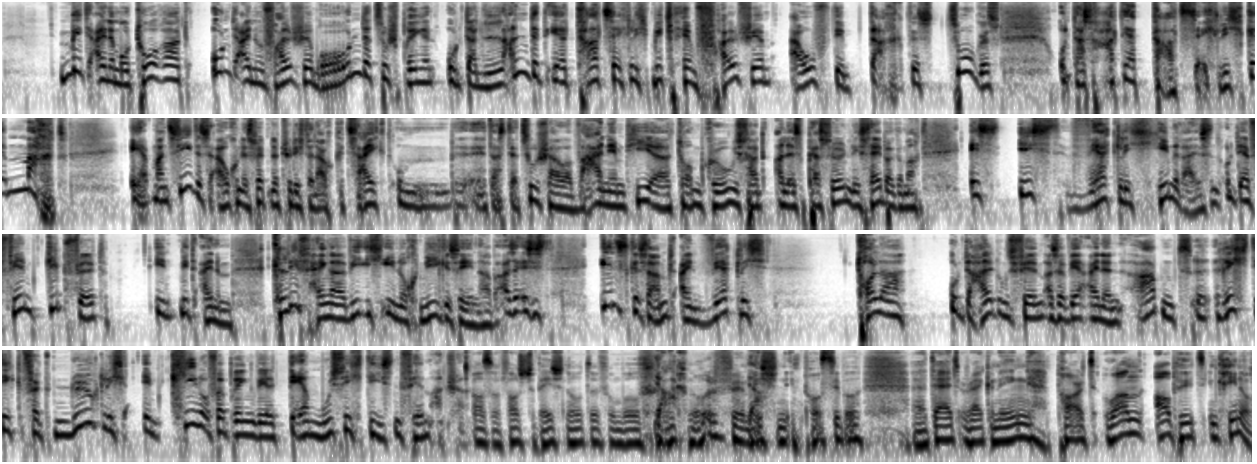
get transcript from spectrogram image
mit einem Motorrad und einem Fallschirm runterzuspringen und dann landet er tatsächlich mit dem Fallschirm auf dem Dach des Zuges und das hat er tatsächlich gemacht. Er, man sieht es auch und es wird natürlich dann auch gezeigt, um äh, dass der Zuschauer wahrnimmt, hier Tom Cruise hat alles persönlich selber gemacht. Es ist wirklich hinreißend und der Film gipfelt in, mit einem Cliffhanger, wie ich ihn noch nie gesehen habe. Also es ist insgesamt ein wirklich toller Unterhaltungsfilm. Also wer einen Abend äh, richtig vergnüglich im Kino verbringen will, der muss sich diesen Film anschauen. Also fast die beste Note von Wolf ja. Knorr für Mission ja. Impossible. Uh, Dead Reckoning Part 1 ab heute im Kino.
